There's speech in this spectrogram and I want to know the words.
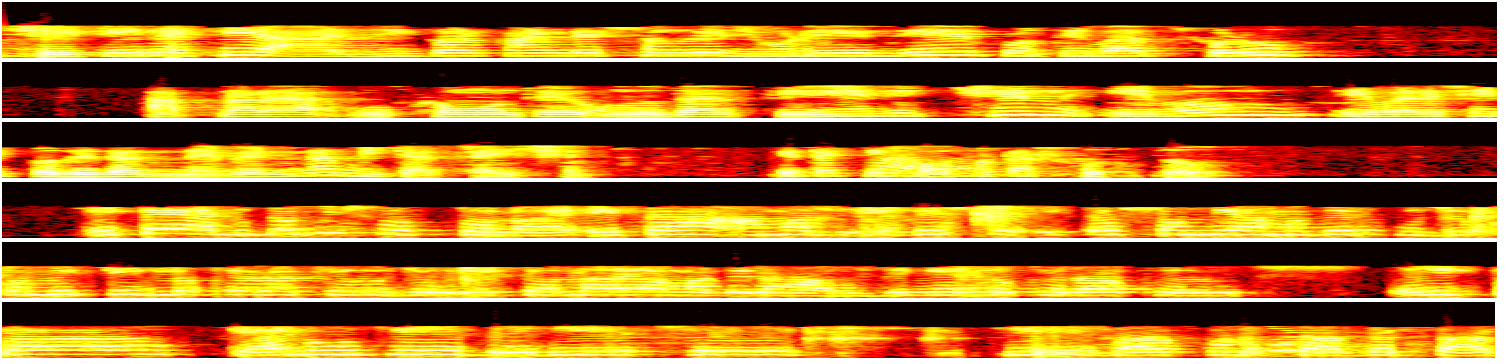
সেটি নাকি আরজিকর কাণ্ডের সঙ্গে জড়িয়ে দিয়ে প্রতিবাদ স্বরূপ আপনারা মুখ্যমন্ত্রীর অনুদান ফিরিয়ে দিচ্ছেন এবং এবারে সেই প্রতিদান নেবেন না বিচার চাইছেন। এটা কি হ্যাঁ। কতটা সত্য? এটা একদমই সত্য নয়। এটা আমাদের এদের এটার সঙ্গে আমাদের পুজো কমিটির লোকেরা কেউ জড়িত নয়, আমাদের হাউজিং এর লোকেরাও কেউ। এইটা কেন যে বেরিয়েছে, কে তারপরে তাদের, তার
